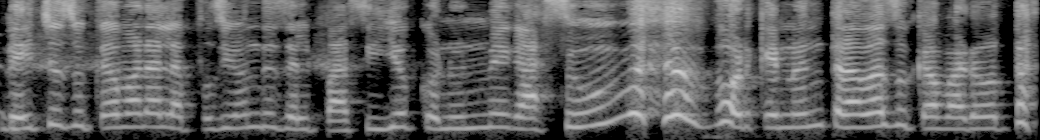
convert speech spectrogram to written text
De hecho, su cámara la pusieron desde el pasillo con un mega zoom porque no entraba su camarota.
